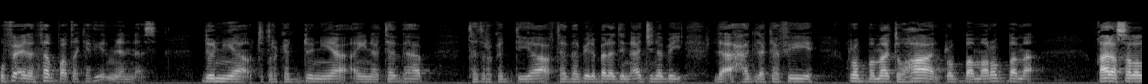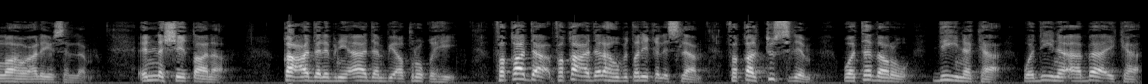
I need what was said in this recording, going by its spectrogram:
وفعلا ثبط كثير من الناس. دنيا وتترك الدنيا أين تذهب؟ تترك الديار تذهب إلى بلد أجنبي لا أحد لك فيه ربما تهان ربما ربما. قال صلى الله عليه وسلم إن الشيطان قعد لابن آدم بأطرقه فقعد, فقعد له بطريق الإسلام فقال تسلم وتذر دينك ودين آبائك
